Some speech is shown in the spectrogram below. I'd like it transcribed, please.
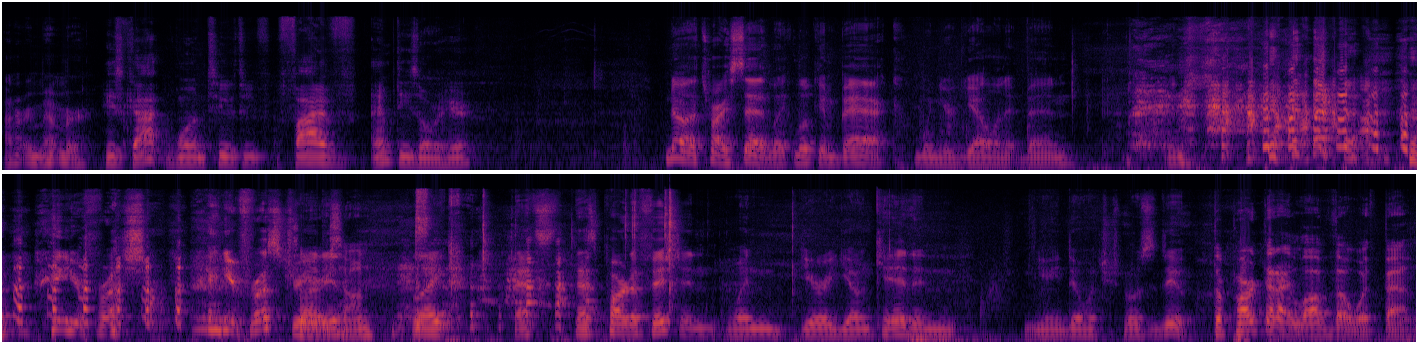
I don't remember. He's got one, two, three, five empties over here. No, that's why I said, like, looking back when you're yelling at Ben. And, and you're frust- and you're frustrated. Sorry, son. Like that's that's part of fishing when you're a young kid and you ain't doing what you're supposed to do. The part that I love though with Ben,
